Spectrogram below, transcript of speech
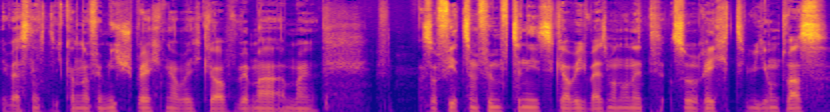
ich weiß nicht, ich kann nur für mich sprechen, aber ich glaube, wenn man einmal so 14, 15 ist, glaube ich, weiß man noch nicht so recht, wie und was,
